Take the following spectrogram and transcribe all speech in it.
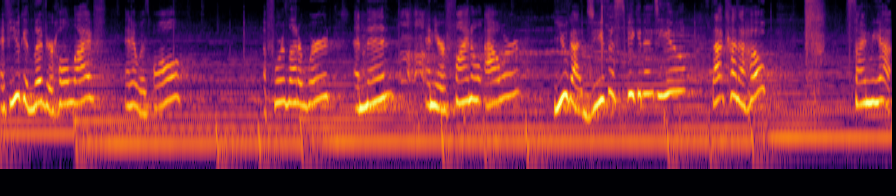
if you could live your whole life and it was all a four letter word, and then in your final hour, you got Jesus speaking into you, that kind of hope, sign me up,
